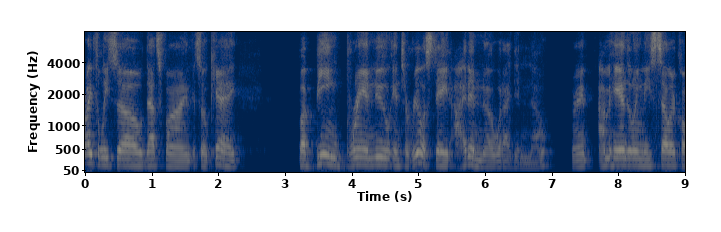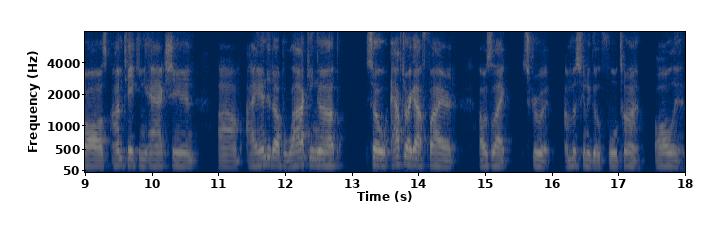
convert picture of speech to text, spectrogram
rightfully so. That's fine. It's okay. But being brand new into real estate, I didn't know what I didn't know, right? I'm handling these seller calls, I'm taking action. Um, I ended up locking up. So after I got fired, I was like, screw it. I'm just going to go full time, all in.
